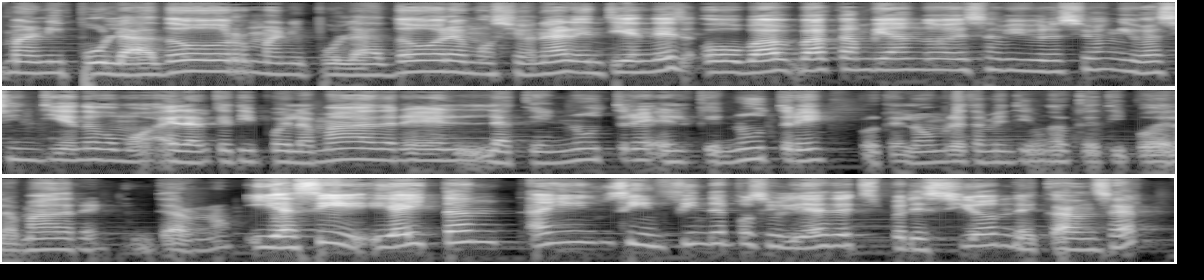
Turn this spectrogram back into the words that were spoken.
manipulador, manipulador emocional, ¿entiendes? O va, va cambiando esa vibración y va sintiendo como el arquetipo de la madre, la que nutre, el que nutre, porque el hombre también tiene un arquetipo de la madre interno. Y así, y hay, tan, hay un sinfín de posibilidades de expresión de cáncer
